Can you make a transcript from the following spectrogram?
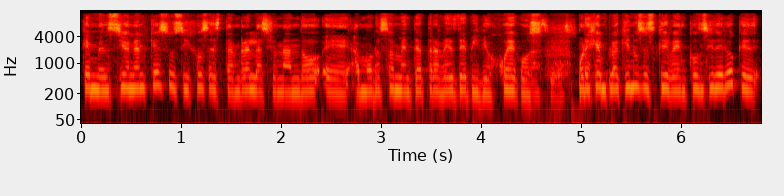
que mencionan que sus hijos se están relacionando eh, amorosamente a través de videojuegos. Por ejemplo, aquí nos escriben, considero que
